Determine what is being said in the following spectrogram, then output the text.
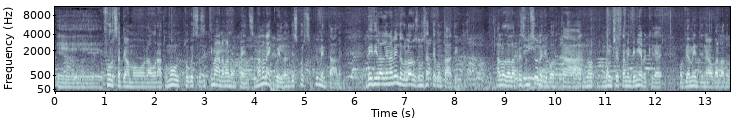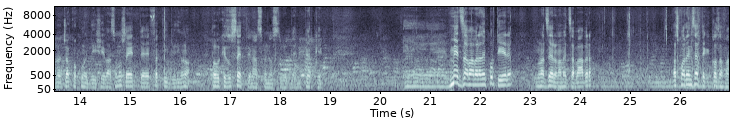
E forse abbiamo lavorato molto questa settimana, ma non penso, ma non è quello, è un discorso più mentale. Vedi l'allenamento che loro sono sette contati, allora la presunzione ti porta, no, non certamente mia perché ovviamente ne avevo parlato già qualcuno e diceva sono sette, è fattibile, dico no, proprio perché sono sette nascono i nostri problemi, perché? E mezza papera del portiere, 1-0 una mezza papera, la squadra in sette che cosa fa?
